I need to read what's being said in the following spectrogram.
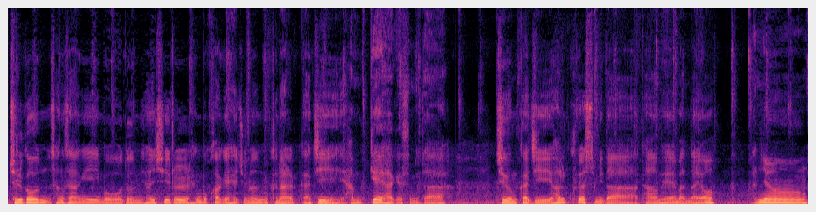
즐거운 상상이 모든 현실을 행복하게 해주는 그날까지 함께 하겠습니다. 지금까지 헐쿠였습니다. 다음 회에 만나요. 안녕.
